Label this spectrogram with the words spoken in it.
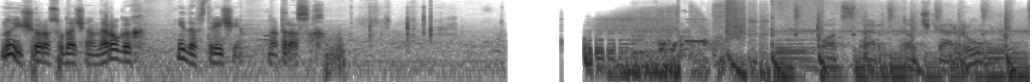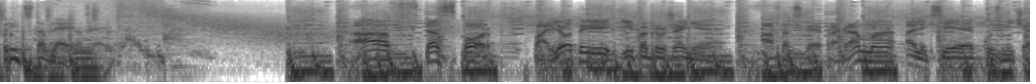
Ну и еще раз удачи на дорогах и до встречи на трассах. Отстар.ру представляет Автоспорт. Полеты и погружения. Авторская программа Алексея Кузьмича.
